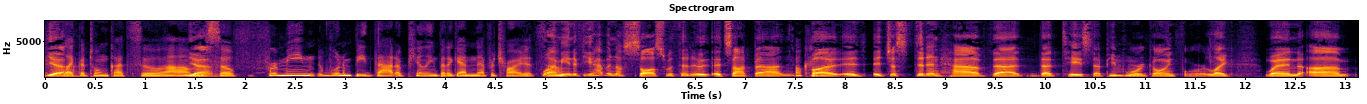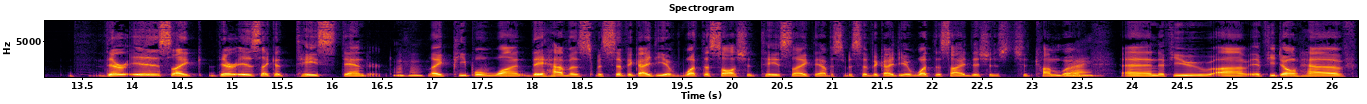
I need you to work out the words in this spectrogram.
Yeah. like a tonkatsu. Um, Yeah. So for me, it wouldn't be that appealing. But again, never tried it. Well, I mean, if you have enough sauce with it, it it's not bad. Okay. But it, it just didn't have that that taste that people Mm-hmm. were going for. Like when um there is like there is like a taste standard. Mm-hmm. Like people want they have a specific idea of what the sauce should taste like. They have a specific idea of what the side dishes should come with. Right. And if you um if you don't have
